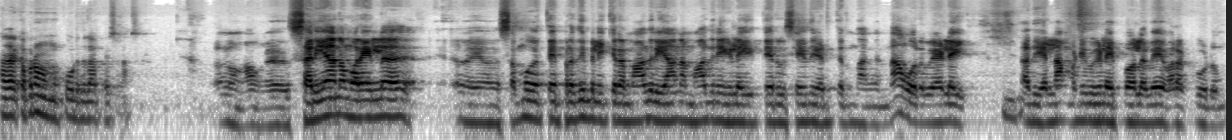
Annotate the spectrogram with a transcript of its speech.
அதற்கப்புறம் நம்ம கூடுதலா பேசலாம் சார். அவங்க- சரியான முறையில சமூகத்தை பிரதிபலிக்கிற மாதிரியான மாதிரிகளை தேர்வு செய்து எடுத்திருந்தாங்கன்னா ஒருவேளை ம். அது எல்லா முடிவுகளைப் போலவே வரக்கூடும்.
